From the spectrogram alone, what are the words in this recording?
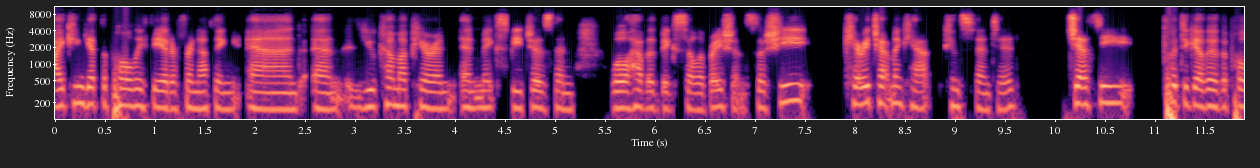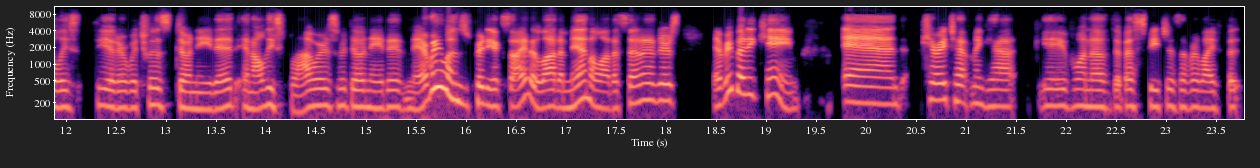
I can get the Poli Theater for nothing, and and you come up here and, and make speeches, and we'll have a big celebration. So she, Carrie Chapman Catt, consented. Jessie put together the Poli Theater, which was donated, and all these flowers were donated, and everyone's pretty excited. A lot of men, a lot of senators, everybody came. And Carrie Chapman Catt gave one of the best speeches of her life. But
